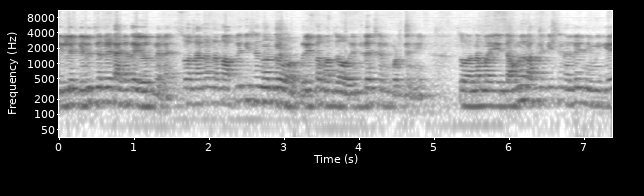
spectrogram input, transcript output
ಇಲ್ಲಿ ಬಿಲ್ ಜನರೇಟ್ ಆಗದೆ ಇವ್ರ ಮೇಲೆ. ಸೊ ನಾನು ನಮ್ಮ ಅಪ್ಲಿಕೇಶನ್ ಒಂದು ಬ್ರೀಫ್ ಒಂದು ಇಂಟ್ರಡಕ್ಷನ್ ಕೊಡ್ತೀನಿ. ಸೊ ನಮ್ಮ ಈ ಡೌನ್ಲೋಡ್ ಅಪ್ಲಿಕೇಶನ್ ಅಲ್ಲಿ ನಿಮಗೆ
